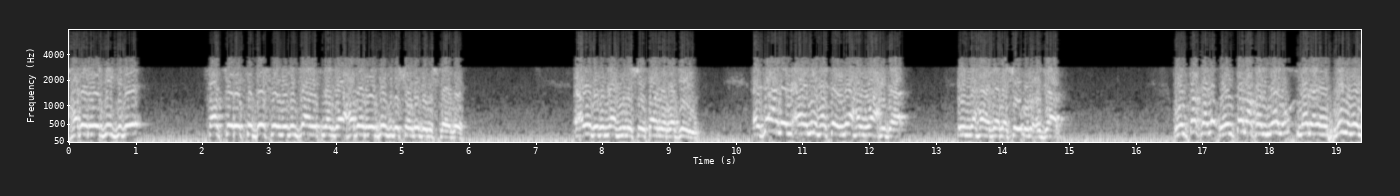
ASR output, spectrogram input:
haber verdiği gibi Sad suresi 5 ve 7. ayetlerde haber verdiği gibi şöyle demişlerdi. Euzu billahi mineşşeytanirracim. أجعل الآلهة إلها واحدا. إن هذا لشيء عجاب. وانتقل وانطلق الملأ منهم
